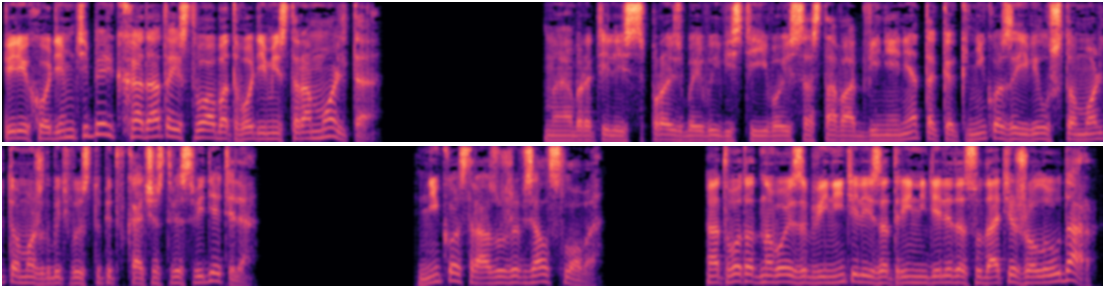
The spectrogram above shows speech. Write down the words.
Переходим теперь к ходатайству об отводе мистера Мольта. Мы обратились с просьбой вывести его из состава обвинения, так как Нико заявил, что Мольто, может быть, выступит в качестве свидетеля. Нико сразу же взял слово. Отвод одного из обвинителей за три недели до суда тяжелый удар.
